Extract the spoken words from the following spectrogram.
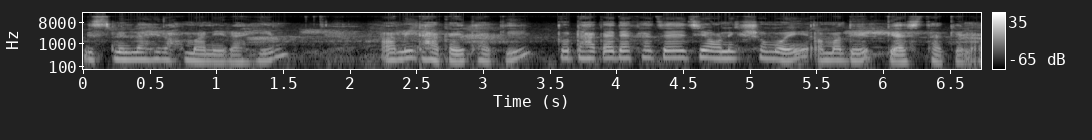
বিসমিল্লাহ রহমান রাহিম। আমি ঢাকায় থাকি। তো ঢাকায় দেখা যায় যে অনেক সময় আমাদের গ্যাস থাকে না।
